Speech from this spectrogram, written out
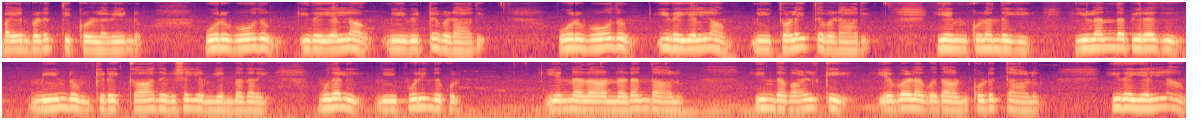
பயன்படுத்தி கொள்ள வேண்டும். ஒருபோதும் இதையெல்லாம் நீ விட்டு விடாதே. ஒருபோதும் இதையெல்லாம் நீ தொலைத்து விடாதே. என் குழந்தையை இழந்த பிறகு மீண்டும் கிடைக்காத விஷயம் என்பதனை முதலில் நீ புரிந்து கொள். என்னதான் நடந்தாலும் இந்த வாழ்க்கை எவ்வளவுதான் கொடுத்தாலும் இதையெல்லாம்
